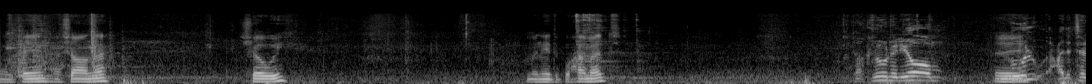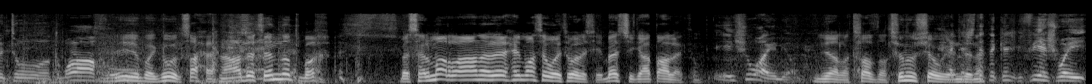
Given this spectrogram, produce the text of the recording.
والحين عشانه شوي. من يد أبو حمد. تاكلون اليوم؟ إيه. قول عادة أنتم طباخ اي بقول صح. إحنا عادة نطبخ بس هالمرة أنا للحين ما سويت ولا شيء بس قاعد طالعكم إيه شوي اليوم؟ يلا تفضل. شنو نسوي عندنا؟ فيها شوي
